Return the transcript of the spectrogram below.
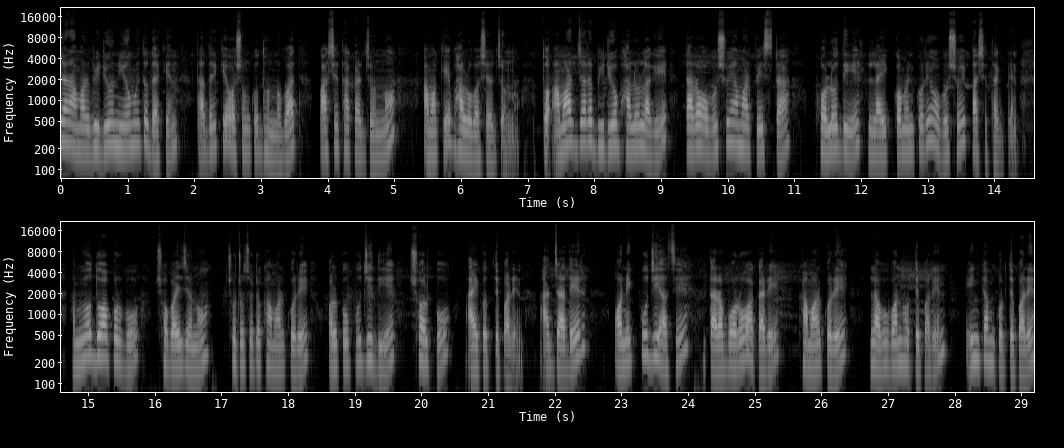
যারা আমার ভিডিও নিয়মিত দেখেন, তাদেরকে অসংখ্য ধন্যবাদ পাশে থাকার জন্য, আমাকে ভালোবাসার জন্য। তো আমার যারা ভিডিও ভালো লাগে, তারা অবশ্যই আমার পেজটা ফলো দিয়ে লাইক কমেন্ট করে অবশ্যই পাশে থাকবেন। আমিও দোয়া করব সবাই যেন ছোট ছোট খামার করে অল্প পুঁজি দিয়ে স্বল্প আয় করতে পারেন। আর যাদের অনেক পুঁজি আছে, তারা বড় আকারে খামার করে লাভবান হতে পারেন ইনকাম করতে পারেন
